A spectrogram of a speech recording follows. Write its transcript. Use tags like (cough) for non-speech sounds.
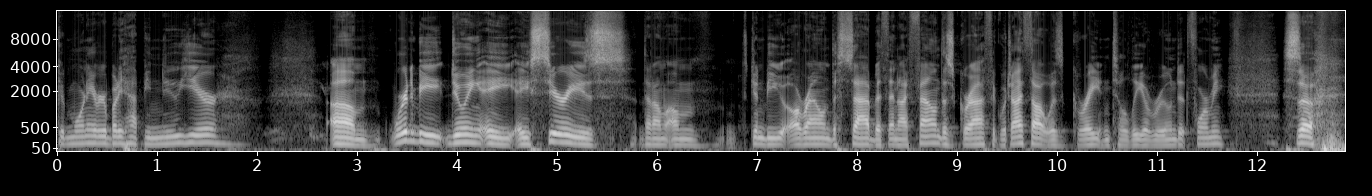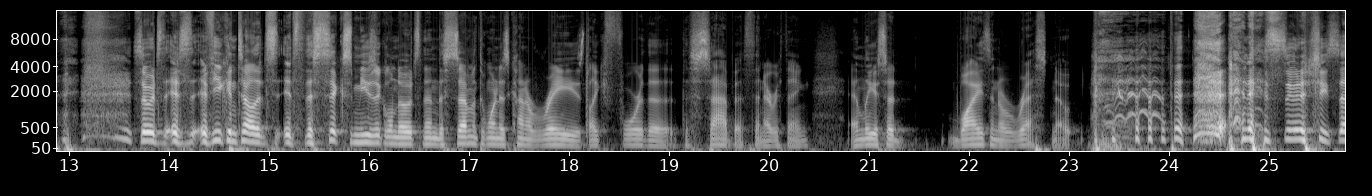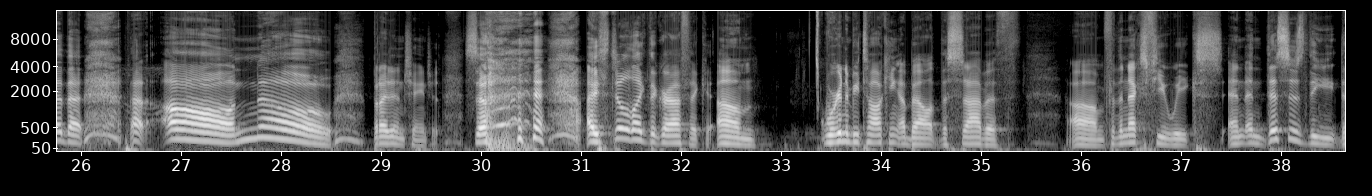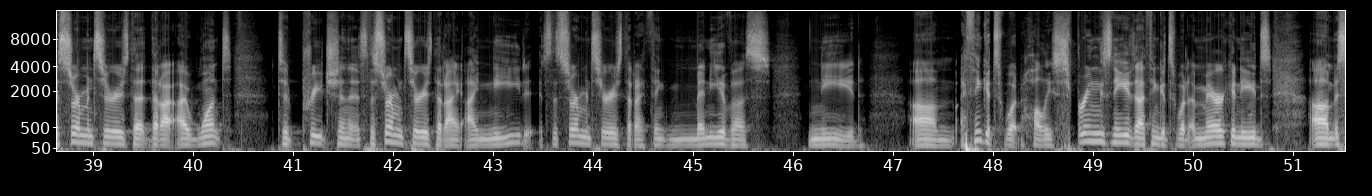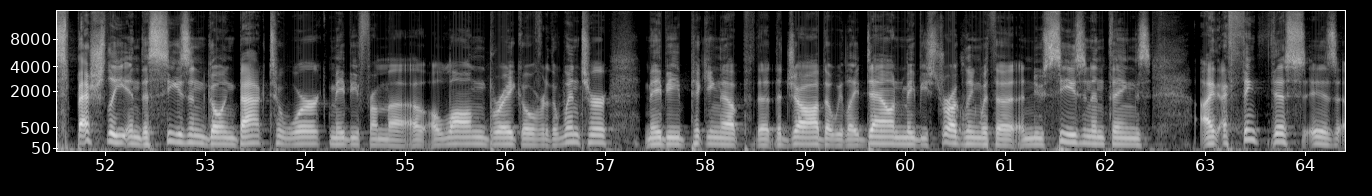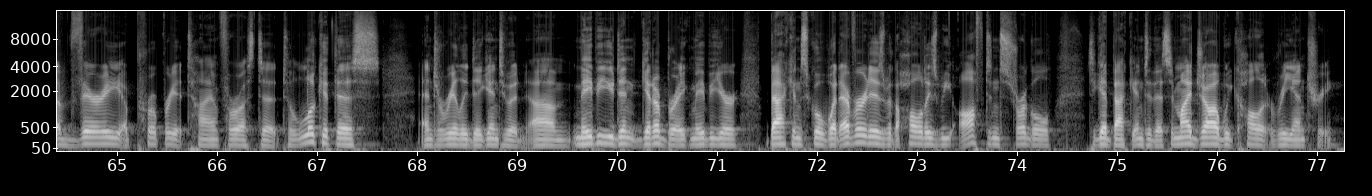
Good morning, everybody. Happy New Year. Um, we're going to be doing a, a series that I'm, I'm going to be around the Sabbath, and I found this graphic which I thought was great until Leah ruined it for me. So, (laughs) so it's it's if you can tell, it's it's the six musical notes, and then the seventh one is kind of raised like for the the Sabbath and everything. And Leah said, why isn't a rest note? (laughs) and as soon as she said that, that oh no! But I didn't change it, so (laughs) I still like the graphic. Um, we're going to be talking about the Sabbath um, for the next few weeks, and and this is the the sermon series that that I, I want to preach, and it's the sermon series that I, I need. It's the sermon series that I think many of us need. Um, I think it's what Holly Springs needs. I think it's what America needs, um, especially in the season going back to work, maybe from a, a, long break over the winter, maybe picking up the, the job that we laid down, maybe struggling with a, a new season and things. I, I, think this is a very appropriate time for us to, to look at this and to really dig into it. Um, maybe you didn't get a break. Maybe you're back in school. Whatever it is with the holidays, we often struggle to get back into this. In my job, we call it reentry.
